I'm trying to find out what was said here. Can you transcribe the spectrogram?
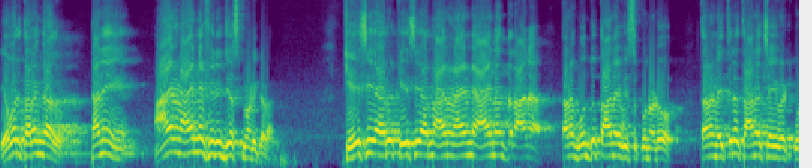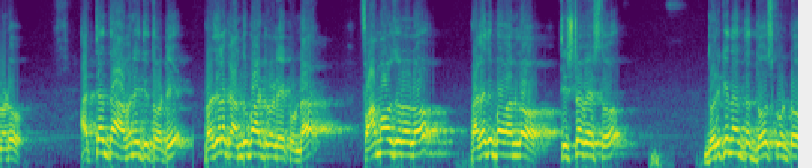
ఎవరి తరం కాదు. కానీ ఆయనను ఆయన్నే ఫినిష్ చేసుకున్నాడు ఇక్కడ. కేసీఆర్ కేసీఆర్ను ఆయన ఆయన్ని ఆయనంత ఆయన తన గొంతు తానే విసుక్కున్నాడు. తన నెత్తిన తానే చేయబెట్టుకున్నాడు అత్యంత అవినీతితోటి ప్రజలకు అందుబాటులో లేకుండా ఫామ్ హౌస్లలో ప్రగతి భవన్లో తిష్ట వేస్తూ దొరికినంత దోసుకుంటూ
